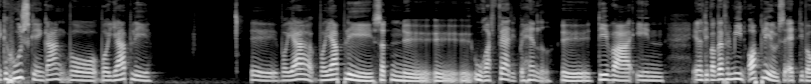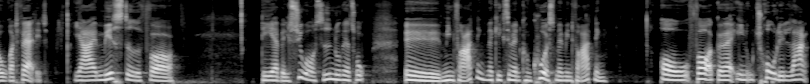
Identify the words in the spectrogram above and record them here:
Jeg kan huske en gang, hvor, hvor jeg blev øh, hvor, jeg, hvor jeg blev sådan øh, øh, uretfærdigt behandlet. Øh, det var en, eller det var i hvert fald min oplevelse, at det var uretfærdigt. Jeg mistede for, det er vel syv år siden nu vil jeg tro, øh, min forretning. Jeg gik simpelthen konkurs med min forretning. Og for at gøre en utrolig lang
